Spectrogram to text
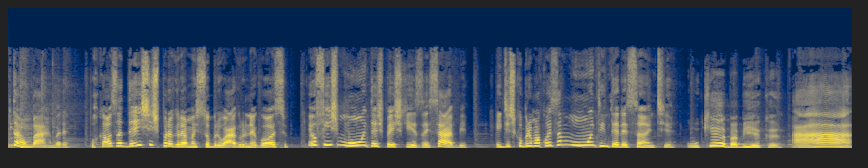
Então, Bárbara, por causa destes programas sobre o agronegócio, eu fiz muitas pesquisas, sabe? E descobri uma coisa muito interessante. O que é, Babica? Ah,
